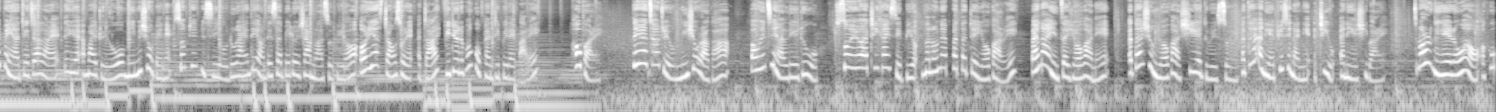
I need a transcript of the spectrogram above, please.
တစ်ပင်ကတည်ကြလာတဲ့တရွေအမိုက်တွေကိုမီးမရှို့ဘဲနဲ့စွန့်ပစ်ပစ္စည်းကိုလူတိုင်းသိအောင်တင်ဆက်ပေးလို့ရမလားဆိုပြီးတော့ Orius Town ဆိုတဲ့အတိုင်းဗီဒီယိုတစ်ပုဒ်ကိုဖန်တီးပေးလိုက်ပါတယ်။ဟုတ်ပါတယ်။တရွေချောက်တွေကိုမီးရှို့တာကပတ်ဝန်းကျင်ကလေထုကိုစွစွရွာထိခိုက်စေပြီးတော့နှလုံးနဲ့ပတ်သက်တဲ့ယောဂတွေပန်းနာရင်ကျက်ယောဂနဲ့အသက်ရှူယောဂရှိတဲ့သူတွေဆိုရင်အသက်အန္တရာယ်ဖြစ်စေနိုင်တဲ့အထီကိုအန္တရာယ်ရှိပါတယ်။ကျမတို့ငယ်ငယ်တုန်းကအခု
